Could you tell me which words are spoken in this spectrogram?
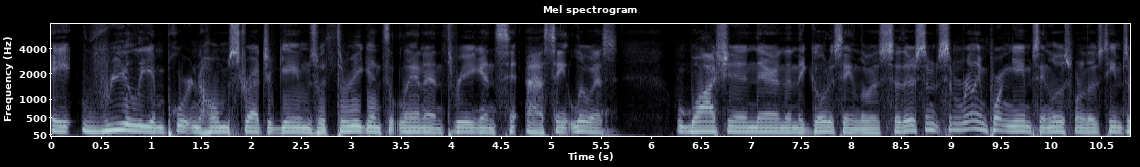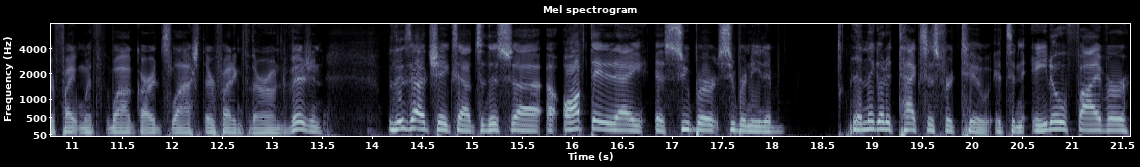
a really important home stretch of games with three against Atlanta and three against uh, St. Louis. Washington there, and then they go to St. Louis. So there's some some really important games. St. Louis, one of those teams, they're fighting with wild card slash they're fighting for their own division. But this is how it shakes out. So this uh, off day today is super super needed. Then they go to Texas for two. It's an 805er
